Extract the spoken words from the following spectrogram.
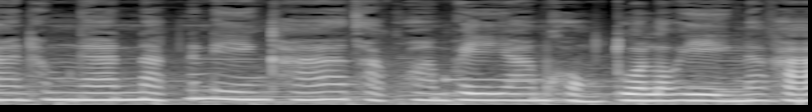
การทำงานหนักนั่นเองค่ะ จากความพยายามของตัวเราเองนะคะ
